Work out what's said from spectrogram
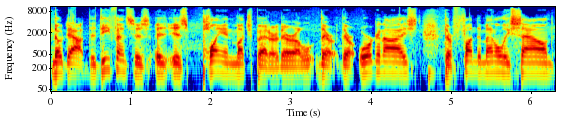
No doubt, the defense is is playing much better. They're they're they're organized. They're fundamentally sound.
